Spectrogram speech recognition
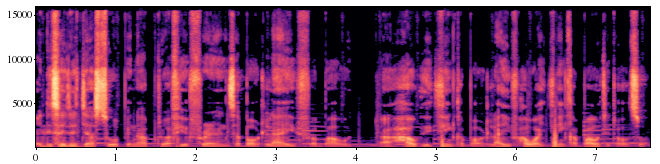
I decided just to open up to a few friends about life, about uh, how they think about life, how I think about it also.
